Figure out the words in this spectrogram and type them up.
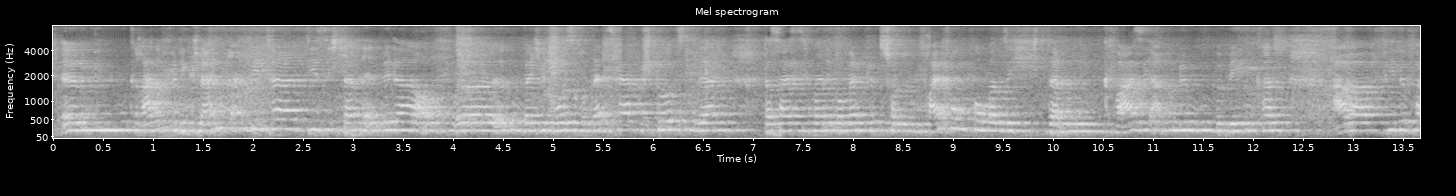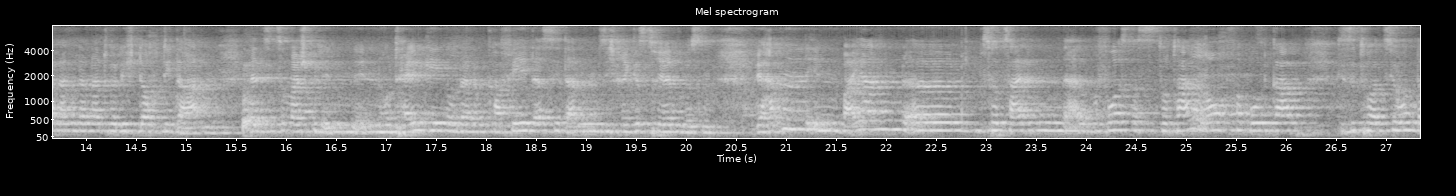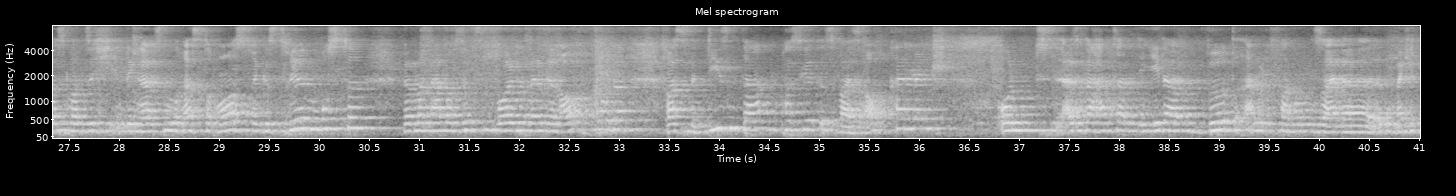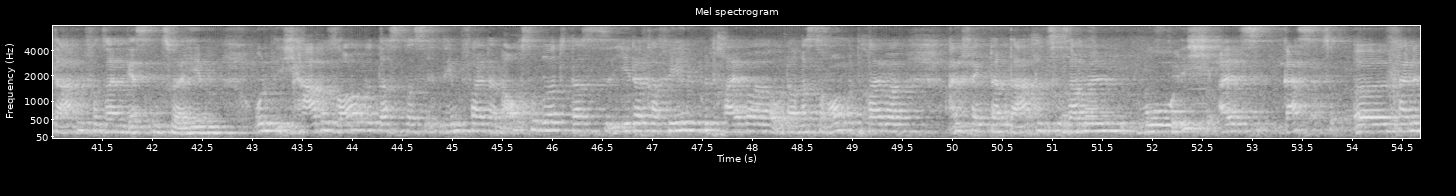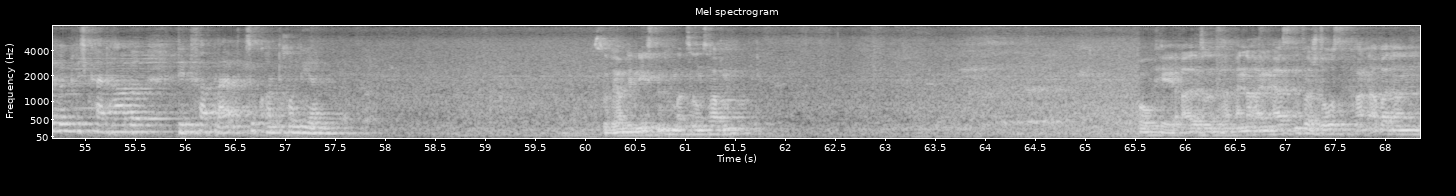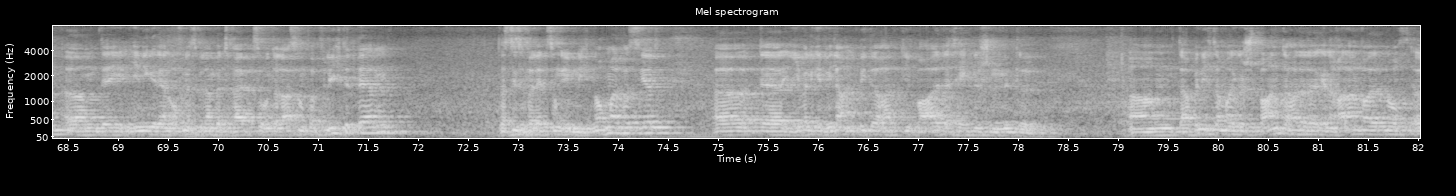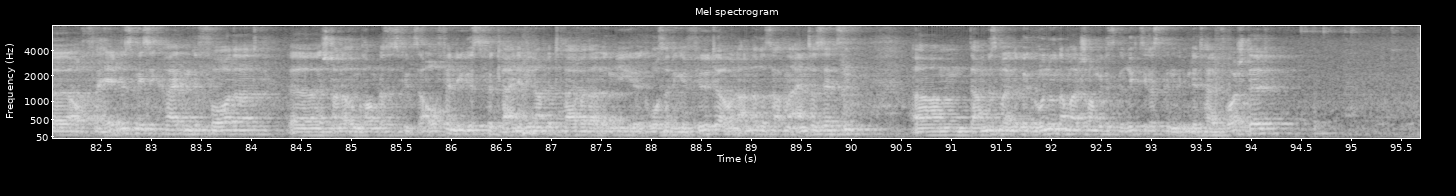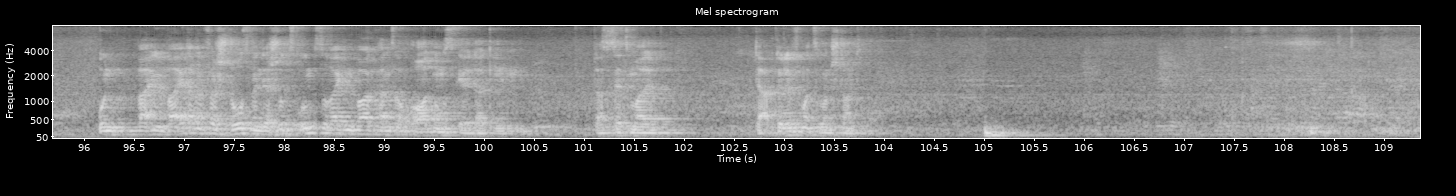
Ähm, gerade für die kleinen Anbieter, die sich dann entweder auf äh, irgendwelche größeren Netzwerke stürzen werden. Das heißt, ich meine, im Moment gibt es schon einen Freifunk, wo man sich dann quasi anonym bewegen kann. Aber viele verlangen dann natürlich doch die Daten. Wenn sie zum Beispiel in, in ein Hotel gehen oder in einem Café, dass sie dann sich registrieren müssen. Wir hatten in Bayern äh, zur Zeit, äh, bevor es das totale Rauchverbot gab, die Situation, dass man sich in den ganzen Restaurants registrieren musste, wenn man da noch sitzen wollte, wenn geraucht wurde. Was mit diesen Daten passiert ist, weiß auch kein Mensch. Und also da hat dann jeder Wirt angefangen, seine, irgendwelche Daten von seinen Gästen zu erheben. Und ich habe Sorge, dass das in dem Fall dann auch so wird, dass jeder Kaffeebetreiber oder Restaurantbetreiber anfängt dann Daten zu sammeln, wo ich als Gast äh, keine Möglichkeit habe, den Verbleib zu kontrollieren. So, wir haben den nächsten Informationshafen. Okay, also nach einem ersten Verstoß kann aber dann ähm, derjenige, der ein offenes WLAN betreibt, zur Unterlassung verpflichtet werden, dass diese Verletzung eben nicht nochmal passiert. Äh, der jeweilige WLAN-Anbieter hat die Wahl der technischen Mittel. Ähm, da bin ich dann mal gespannt. Da hatte der Generalanwalt noch äh, auch Verhältnismäßigkeiten gefordert. Äh, stand auch im Raum, dass es viel zu aufwendig ist für kleine WLAN-Betreiber, da irgendwie großartige Filter und andere Sachen einzusetzen. Ähm, da müssen wir in der Begründung dann mal schauen, wie das Gericht sich das im Detail vorstellt. Und bei einem weiteren Verstoß, wenn der Schutz unzureichend war, kann es auch Ordnungsgelder geben. Das ist jetzt mal der aktuelle Informationsstand.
